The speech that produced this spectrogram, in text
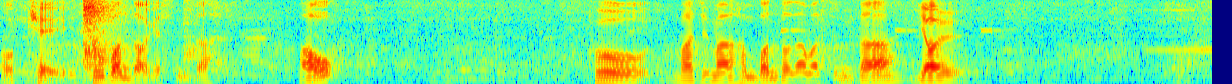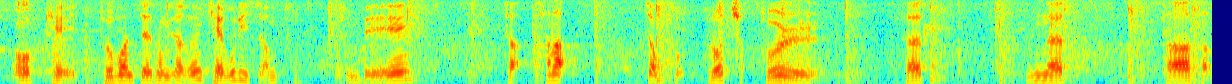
오케이. 두 번 더 하겠습니다. 아홉. 굿. 마지막 한 번 더 남았습니다. 열 오케이. 두 번째 동작은 개구리 점프 준비. 자 하나. 점프. 그렇죠. 둘 셋 넷 다섯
